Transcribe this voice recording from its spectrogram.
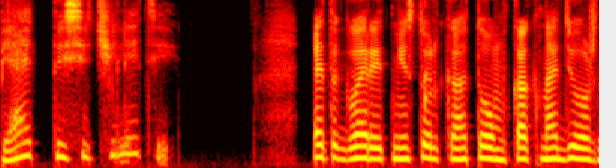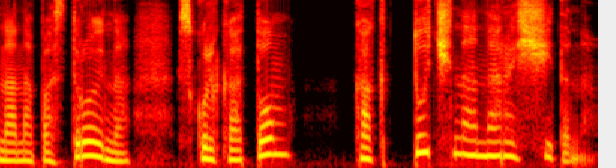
пять тысячелетий. Это говорит не столько о том, как надежно она построена, сколько о том, как точно она рассчитана.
